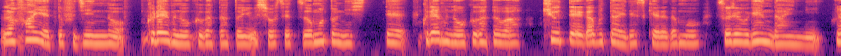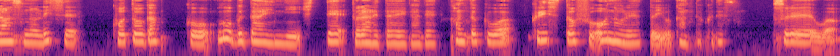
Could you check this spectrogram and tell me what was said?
ラファイエット夫人のクレーブの奥方という小説を元にして、クレーブの奥方は宮廷が舞台ですけれども、それを現代にフランスのリセ高等学校を舞台にして撮られた映画で、監督はクリストフ・オノレという監督です。それは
